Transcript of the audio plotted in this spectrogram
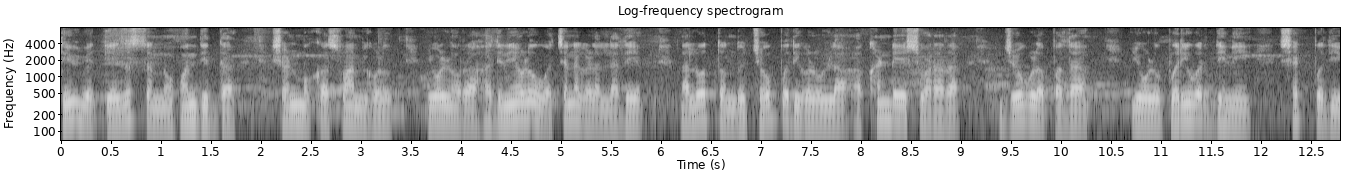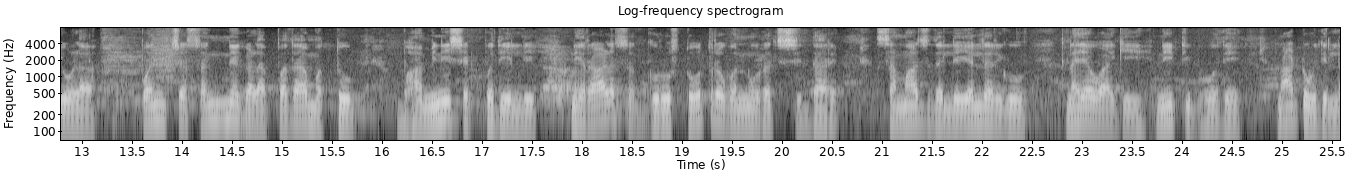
ದಿವ್ಯ ತೇಜಸ್ಸನ್ನು ಹೊಂದಿದ್ದ ಷಣ್ಮುಖ ಸ್ವಾಮಿಗಳು ಏಳುನೂರ ಹದಿನೇಳು ವಚನಗಳಲ್ಲದೆ ನಲವತ್ತೊಂದು ಚೌಪದಿಗಳುಳ್ಳ ಅಖಂಡೇಶ್ವರರ ಜೋಗುಳಪದ, ಏಳು ಪರಿವರ್ಧಿನಿ ಷಟ್ಪದಿಯುಳ ಪಂಚಸಂಜ್ಞೆಗಳ ಪದ ಮತ್ತು ಭಾಮಿನಿ ಷಟ್ಪದಿಯಲ್ಲಿ ನಿರಾಳ ಸದ್ಗುರು ಸ್ತೋತ್ರವನ್ನು ರಚಿಸಿದ್ದಾರೆ. ಸಮಾಜದಲ್ಲಿ ಎಲ್ಲರಿಗೂ ನಯವಾಗಿ ನೀತಿಬೋಧೆ ನಾಟುವುದಿಲ್ಲ.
